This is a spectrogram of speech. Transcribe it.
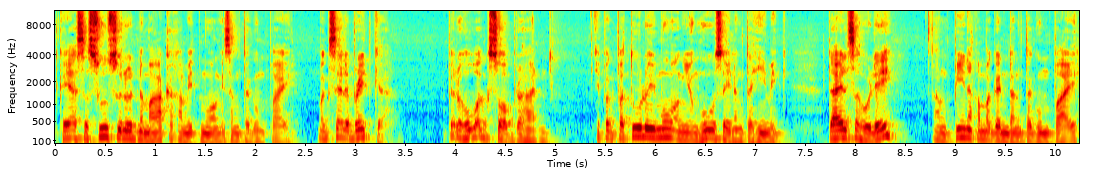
Kaya sa susunod na makakamit mo ang isang tagumpay, mag-celebrate ka. Pero huwag sobrahan. Ipagpatuloy mo ang iyong husay ng tahimik. Dahil sa huli, ang pinakamagandang tagumpay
